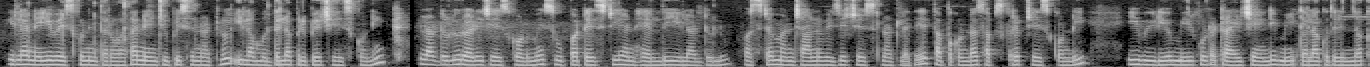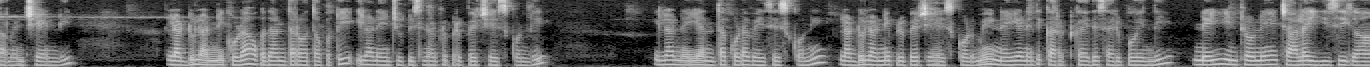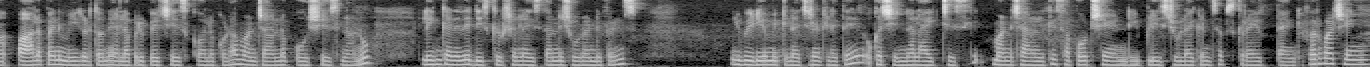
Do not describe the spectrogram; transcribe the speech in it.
ఇలా నెయ్యి వేసుకున్న తర్వాత నేను చూపిస్తున్నట్లు ఇలా ముద్దలా ప్రిపేర్ చేసుకొని లడ్డూలు రెడీ చేసుకోవడమే సూపర్ టేస్టీ అండ్ హెల్తీ ఈ లడ్డూలు. ఫస్ట్ టైం మన ఛానల్ విజిట్ చేస్తున్నట్లయితే తప్పకుండా సబ్స్క్రైబ్ చేసుకోండి. ఈ వీడియో మీరు కూడా ట్రై చేయండి. మీకు ఎలా కుదిరిందో కమెంట్ చేయండి. లడ్డూలు అన్నీ కూడా ఒకదాని తర్వాత ఒకటి ఇలా నేను చూపిస్తున్నట్లు ప్రిపేర్ చేసుకోండి. ఇలా నెయ్యి అంతా కూడా వేసేసుకొని లడ్డూలన్నీ ప్రిపేర్ చేసుకోవడమే నెయ్యి అనేది కరెక్ట్గా అయితే సరిపోయింది. నెయ్యి ఇంట్లోనే చాలా ఈజీగా పాలపైన మీగడతోనే ఎలా ప్రిపేర్ చేసుకోవాలో కూడా మన ఛానల్లో పోస్ట్ చేసినాను లింక్ అనేది డిస్క్రిప్షన్లో ఇస్తాను చూడండి ఫ్రెండ్స్. ఈ వీడియో మీకు నచ్చినట్లయితే ఒక చిన్న లైక్ చేసి మన ఛానల్కి సపోర్ట్ చేయండి. Please to like and subscribe. Thank you for watching.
